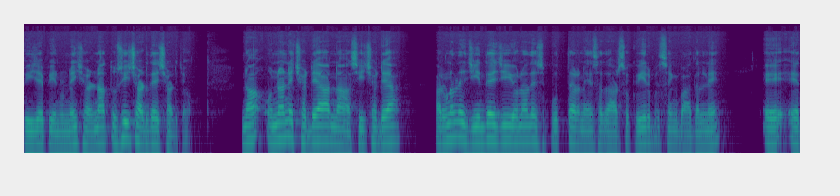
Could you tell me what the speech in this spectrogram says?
ਬੀਜੇਪੀ ਨੂੰ ਨਹੀਂ ਛੱਡਣਾ ਤੁਸੀਂ ਛੱਡਦੇ ਛੱਡ ਜਾਓ। ਨਾ ਉਹਨਾਂ ਨੇ ਛੱਡਿਆ ਨਾ ਅਸੀਂ ਛੱਡਿਆ। ਪਰ ਉਹਨਾਂ ਦੇ ਜੀਂਦੇ ਜੀ ਉਹਨਾਂ ਦੇ ਸੁਪੁੱਤਰ ਨੇ ਸਰਦਾਰ ਸੁਖਵੀਰ ਸਿੰਘ ਬਾਦਲ ਨੇ ਇਹ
